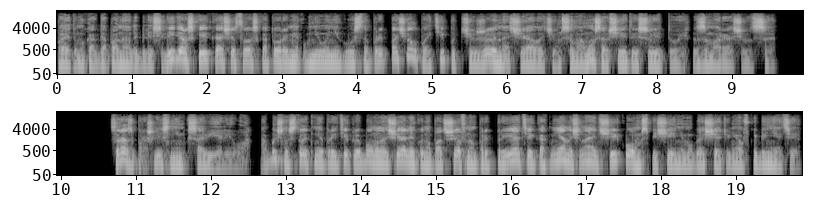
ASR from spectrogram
Поэтому, когда понадобились лидерские качества, с которыми у него не густо, предпочел пойти под чужое начало, чем самому со всей этой суетой заморачиваться. Сразу прошли с ним к Савельеву. Обычно стоит мне прийти к любому начальнику на подшефном предприятии, как меня начинает чайком с печеньем угощать у него в кабинете.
